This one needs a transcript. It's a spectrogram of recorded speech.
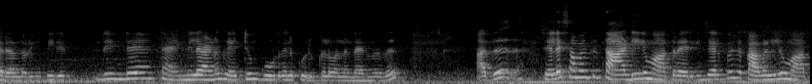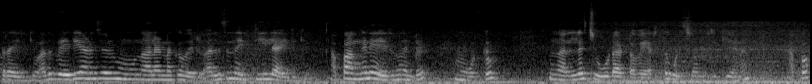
വരാൻ തുടങ്ങി. പീരീഡിന്റെ ടൈമിലാണ് ഏറ്റവും കൂടുതൽ കുരുക്കൾ വന്നിട്ടുണ്ടായിരുന്നത്. അത് ചില സമയത്ത് താടിയിൽ മാത്രമായിരിക്കും ചിലപ്പോൾ കവളിൽ മാത്രമായിരിക്കും അത് വരികയാണെന്ന് വെച്ചാൽ ഒരു മൂന്നാലെണ്ണൊക്കെ വരും. അല്ലെങ്കിൽ നെറ്റിയിലായിരിക്കും. അപ്പോൾ അങ്ങനെയായിരുന്നു എന്റെ മുഖത്തും. നല്ല ചൂടാട്ടോ വേർത്ത് കുടിച്ചുകൊണ്ടിരിക്കുകയാണ് അപ്പോൾ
